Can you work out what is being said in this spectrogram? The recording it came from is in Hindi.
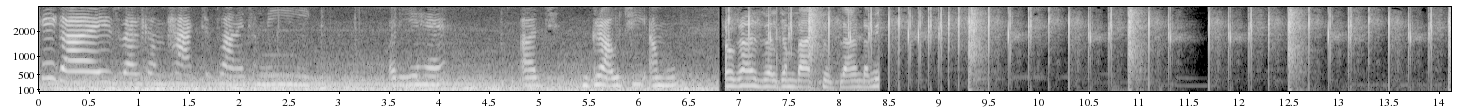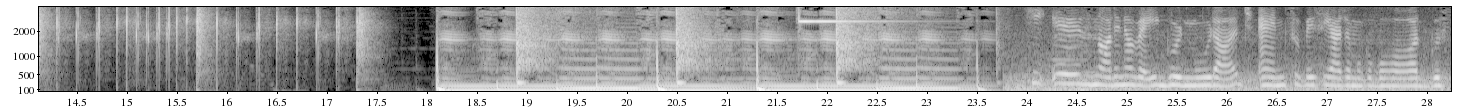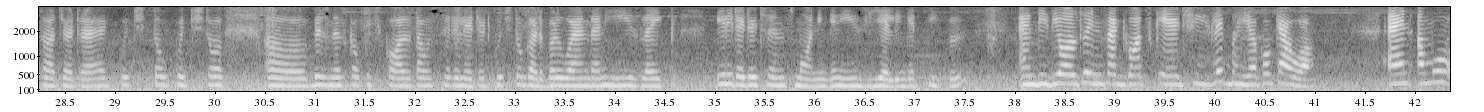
Hey guys, welcome back to Planet Amit. और ये है आज grouchy Amu Hello guys, welcome back to Plant Ami. He is not in a very good mood आज एंड सुबह से आज हमको बहुत गुस्सा चढ़ रहा है। कुछ तो कुछ तो बिज़नेस uh, का कुछ कॉल था उससे रिलेटेड कुछ तो गड़बड़ हुआ and then he is like irritated since morning and he's yelling at people. And didi also in fact got scared. She's like भैया को क्या हुआ? एंड अमू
